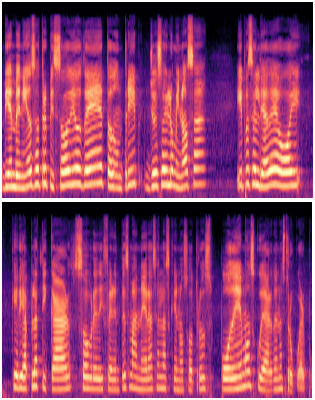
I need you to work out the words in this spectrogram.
Bienvenidos a otro episodio de Todo un Trip. Yo soy Luminosa y pues el día de hoy quería platicar sobre diferentes maneras en las que nosotros podemos cuidar de nuestro cuerpo.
